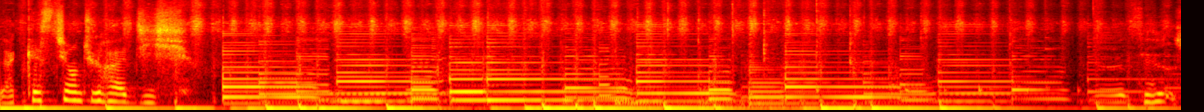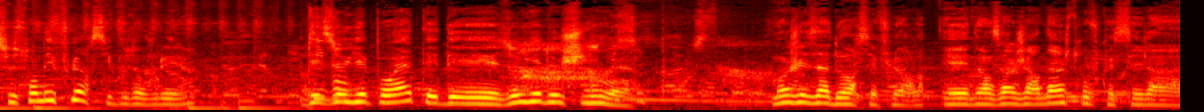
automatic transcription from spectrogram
La question du radis. Euh, Ce sont des fleurs si vous en voulez. hein. Des œillets poètes et des œillets de Chine. Moi je les adore ces fleurs-là. Et dans un jardin je trouve que c'est la,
